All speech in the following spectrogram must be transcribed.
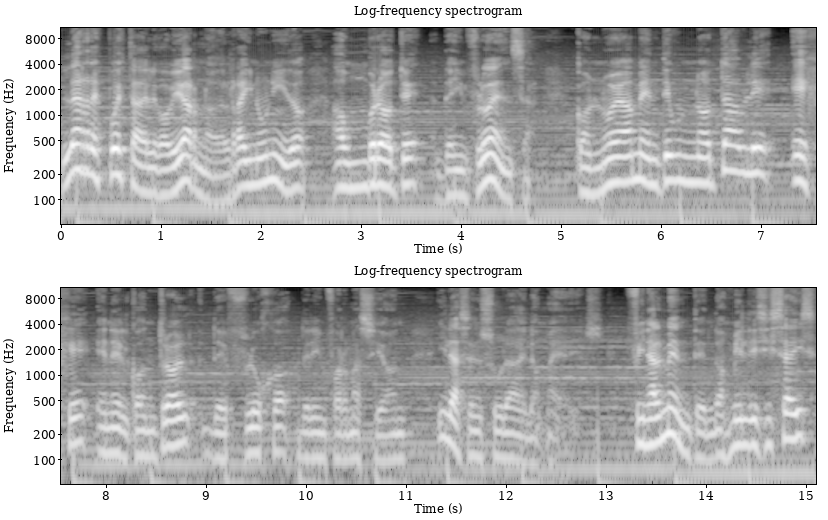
la respuesta del gobierno del Reino Unido a un brote de influenza, con nuevamente un notable eje en el control del flujo de la información y la censura de los medios. Finalmente, en 2016,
